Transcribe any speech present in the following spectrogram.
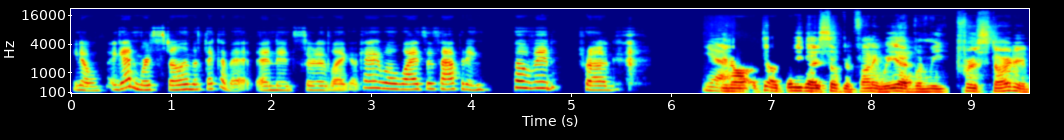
you know, again, we're still in the thick of it, and it's sort of like, okay, well, why is this happening? COVID, shrug. Yeah. You know, I'll tell you guys something funny. We had when we first started,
